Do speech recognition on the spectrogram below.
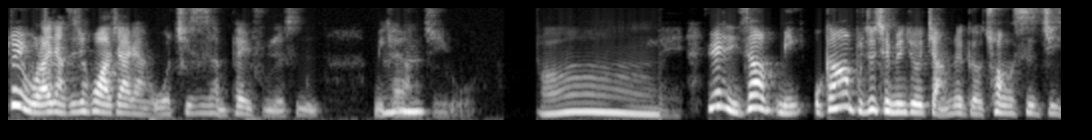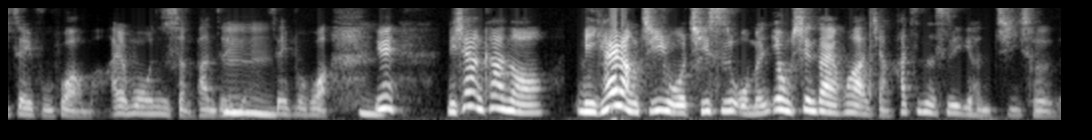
对我来讲，这些画家讲，我其实很佩服的是米开朗基罗。哦，因为你知道米，我刚刚不就前面就讲那个《创世纪》这幅画嘛，还有《末日审判》这个、嗯这幅画，嗯因为你想想看哦，米开朗基罗其实我们用现代话讲，他真的是一个很机车的，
